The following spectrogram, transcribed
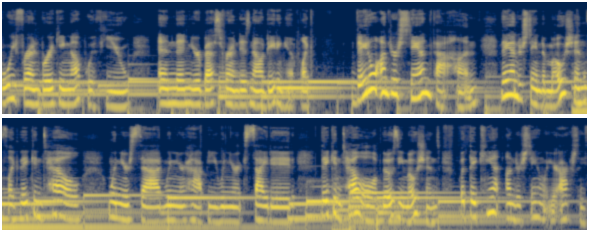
boyfriend breaking up with you and then your best friend is now dating him. Like, they don't understand that, hun. They understand emotions. Like they can tell when you're sad, when you're happy, when you're excited. They can tell all of those emotions, but they can't understand what you're actually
